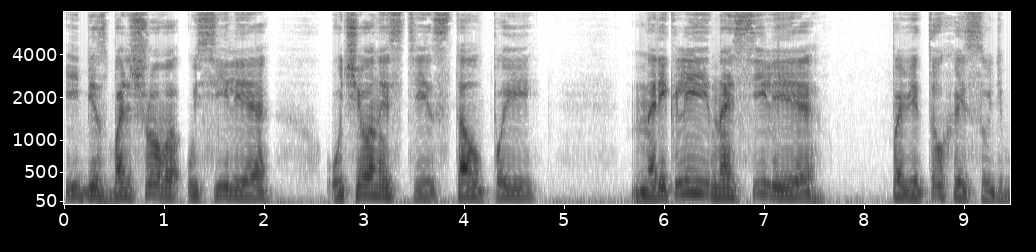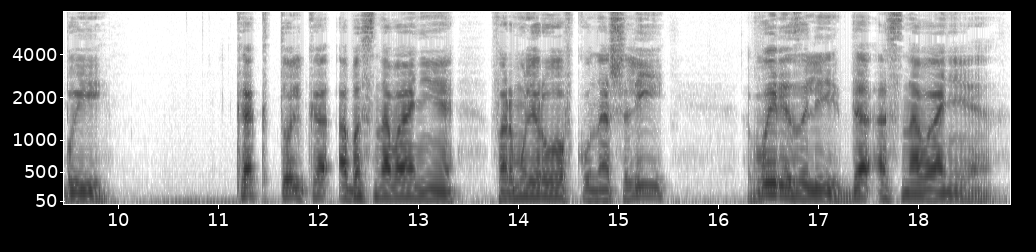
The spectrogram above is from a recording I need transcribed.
И без большого усилия учености столпы нарекли насилие повитухой судьбы. Как только обоснование формулировку нашли, вырезали до основания,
